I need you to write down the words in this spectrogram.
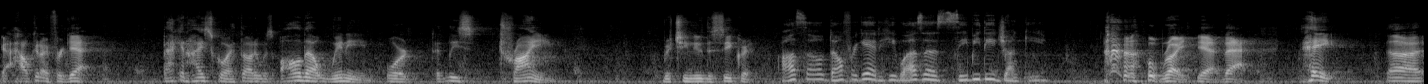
Yeah, how could I forget? Back in high school, I thought it was all about winning, or at least trying. Richie knew the secret. Also, don't forget, he was a CBD junkie. oh, right, yeah, that. Hey, uh,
